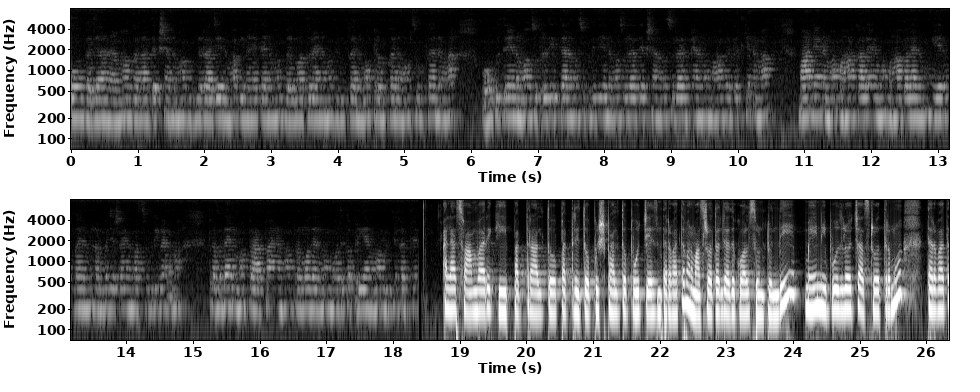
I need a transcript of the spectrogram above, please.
ఓం గజాన నమ గణాధ్యక్ష నమ విఘ్నరాజాయ నమ వినాయకాయ నమ ద్వైమాతురాయ నమ విముఖాయ నమ ప్రముఖాయ నమ సుముఖాయ నమ ఓం పుత్రే నమ సుప్రదీప్తాయ నమ సుప్రదీయ నమ సురాధ్యక్ష నమ సురాజ్ఞాయ నమ మహాగణపతికే నమ మాన్యాయ నమ మహాకాలాయ నమ మహాబలాయ నమ ఏరుంగాయ నమ లంబజటాయ నమ సుగ్రీవాయ నమ ప్రమదాయ నమ ప్రాపాయ నమ ప్రమోదాయ నమ మోదక ప్రియ నమ విఘ్నకర్త అలా స్వామివారికి పత్రాలతో పత్రితో పుష్పాలతో పూజ చేసిన తర్వాత మనం అష్టోత్తరం చదువుకోవాల్సి ఉంటుంది. మెయిన్ ఈ పూజలో వచ్చే అష్టోత్తరము తర్వాత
